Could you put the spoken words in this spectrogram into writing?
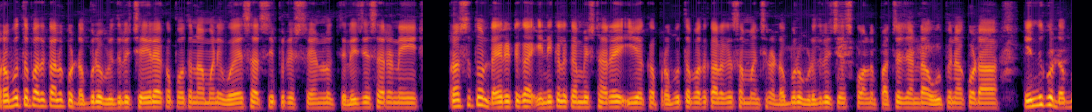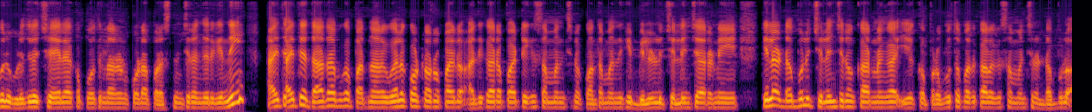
ప్రభుత్వ పథకాలకు డబ్బులు విడుదల చేయలేకపోతున్నామని వైఎస్ఆర్సీపీ శ్రేణులు తెలియజేశారని ప్రస్తుతం డైరెక్ట్గా ఎన్నికల కమిషనరే ఈ యొక్క ప్రభుత్వ పథకాలకు సంబంధించిన డబ్బులు విడుదల చేసుకోవాలని పచ్చ జెండా ఊపినా కూడా ఎందుకు డబ్బులు విడుదల చేయలేకపోతున్నారని కూడా ప్రశ్నించడం జరిగింది. అయితే అయితే దాదాపుగా పద్నాలుగు వేల కోట్ల రూపాయలు అధికార పార్టీకి సంబంధించిన కొంతమందికి బిల్లులు చెల్లించారని ఇలా డబ్బులు చెల్లించడం కారణంగా ఈ యొక్క ప్రభుత్వ పథకాలకు సంబంధించిన డబ్బులు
